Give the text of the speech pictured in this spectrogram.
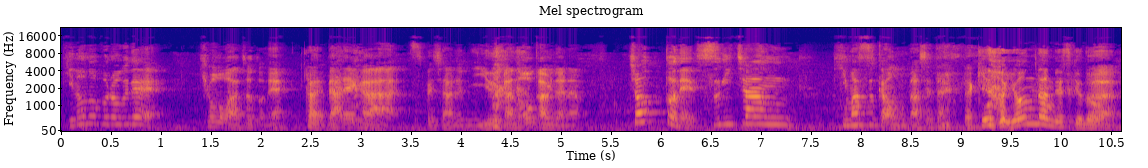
昨日のブログで今日はちょっとね、はい。誰がスペシャルにいるかどうかみたいな。ちょっとねスギちゃん来ます感を出せたりいや昨日読んだんですけど、うん。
